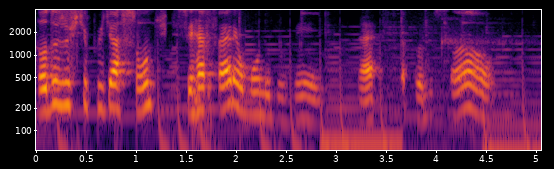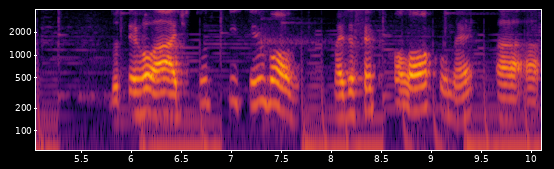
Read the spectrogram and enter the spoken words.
todos os tipos de assuntos que se referem ao mundo do vinho, né? Da produção, do terroir, de tudo que, que envolve. Mas eu sempre coloco, né? A, a,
